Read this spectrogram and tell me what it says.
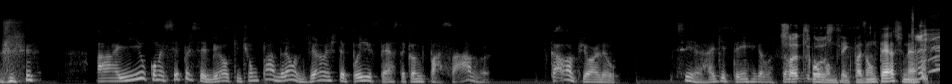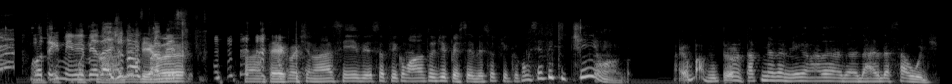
aí eu comecei a perceber ó, que tinha um padrão. Geralmente depois de festa que eu me passava, ficava pior. Eu. Será que tem relação? Só Pô, desgosto. vamos ter que fazer um teste, né? Vou ter que me beber de novo pra bebendo, ver se. Tem que continuar assim e ver se eu fico mal outro dia, perceber se eu fico. Eu comecei a ver que tinha, mano. Aí eu vou perguntar para minhas amigas lá da, da, da área da saúde.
